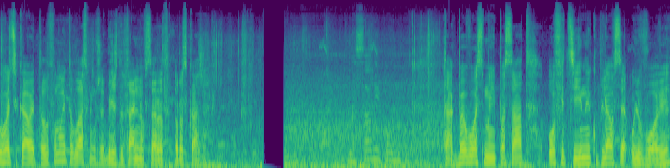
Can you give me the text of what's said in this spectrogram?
Кого цікавить, телефонуйте, власник вже більш детально все роз- розкаже. Так, Б8 Passat офіційний куплявся у Львові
